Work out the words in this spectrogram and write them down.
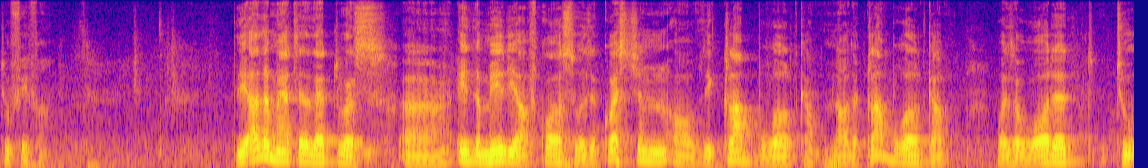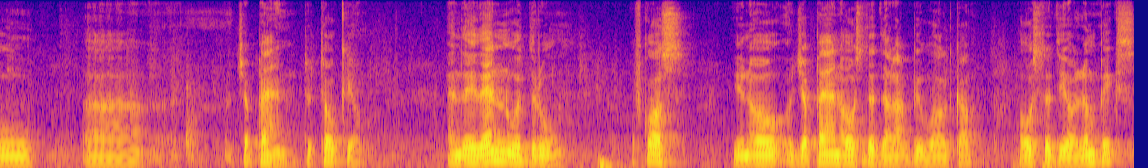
to FIFA. The other matter that was uh, in the media, of course, was a question of the Club World Cup. Now, the Club World Cup was awarded to uh, Japan, to Tokyo, and they then withdrew. Of course, you know, Japan hosted the Rugby World Cup, hosted the Olympics,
